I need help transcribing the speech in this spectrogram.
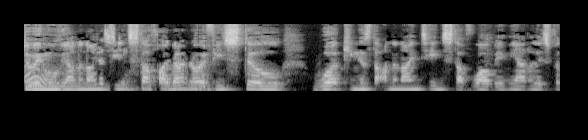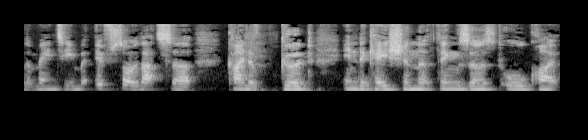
doing Oh, all the under 19 interesting. stuff. I don't know if he's still working as the under 19 stuff while being the analyst for the main team, but if so, that's a kind of good indication that things are all quite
